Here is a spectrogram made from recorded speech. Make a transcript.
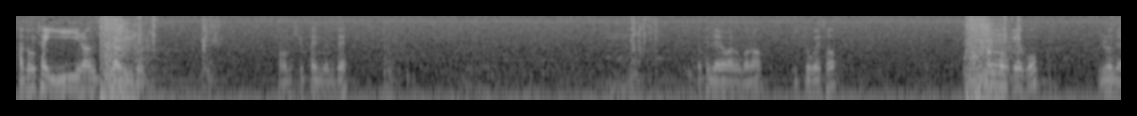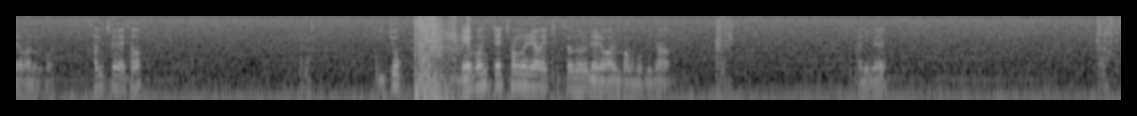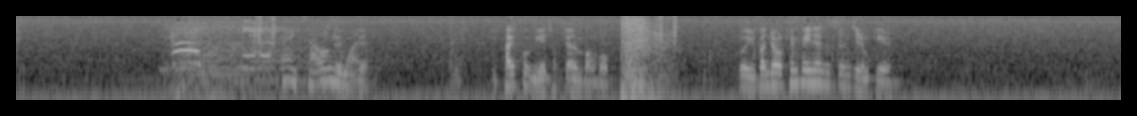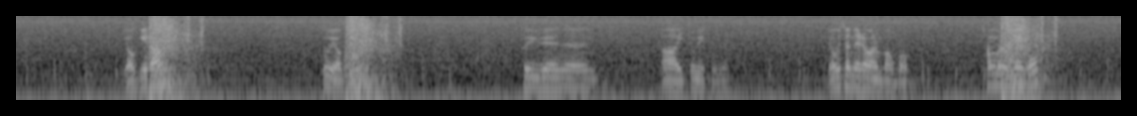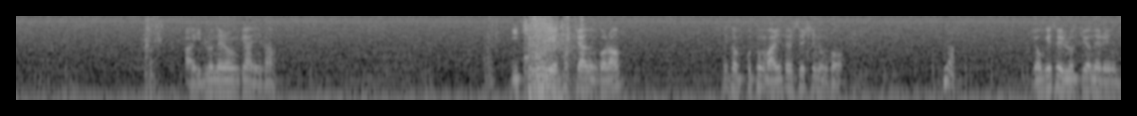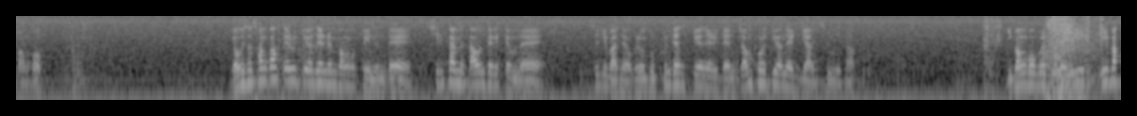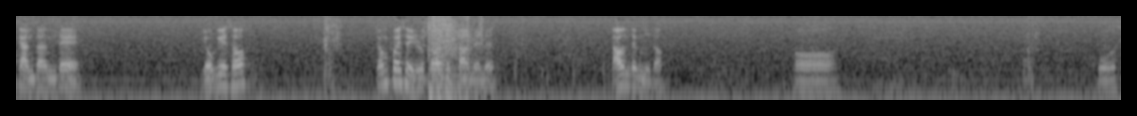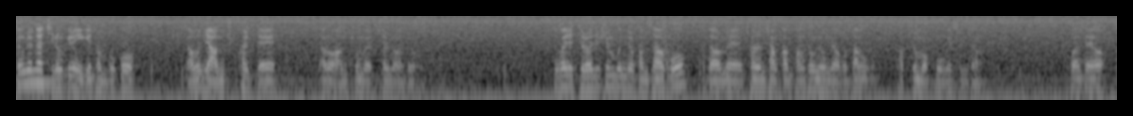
자동차 2라는 숫자 위로. 방금 실패했는데. 이렇게 내려가는 거랑 이쪽에서 창문 깨고 일로 내려가는 거. 3층에서 이쪽 네 번째 창문을 향해 직선으로 내려가는 방법이나 아니면. 이제 이 파이프 위에 착지하는 방법. 또 일반적으로 캠페인에서 쓰는 지름길. 여기랑 또 여기. 그 위에는 아 이쪽에 있군요. 여기서 내려가는 방법. 창문을 깨고. 아 일로 내려오는 게 아니라. 이 지붕 위에 착지하는 거랑 그래서 보통 많이들 쓰시는 거. 여기서 일로 뛰어내리는 방법. 여기서 삼각대로 뛰어내리는 방법도 있는데 실패하면 다운되기 때문에 쓰지 마세요 그리고 높은 데서 뛰어내릴 때는 점프로 뛰어내리지 않습니다 이 방법을 쓰면 1, 1밖에 안 닿는데 여기에서 점프해서 일로 떨어졌다 하면은 다운됩니다 어, 뭐 생존자 지름길은 이게 전부고 나머지 암축할 때 따로 암축 맵 설명하도록. 지금까지 들어주신 분들 감사하고 그 다음에 저는 잠깐 방송 종료하고 딴 밥 좀 먹고 오겠습니다. 수고하세요.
